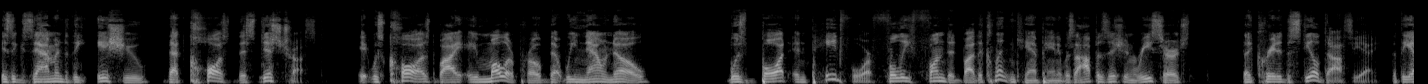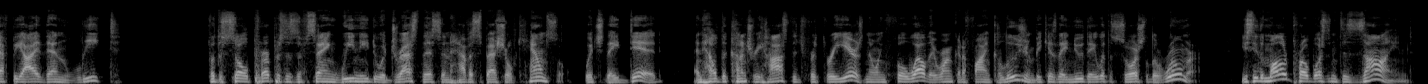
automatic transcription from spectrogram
is examined the issue that caused this distrust. It was caused by a Mueller probe that we now know was bought and paid for, fully funded by the Clinton campaign. It was opposition research that created the Steele dossier that the FBI then leaked for the sole purposes of saying we need to address this and have a special counsel, which they did and held the country hostage for three years, knowing full well they weren't going to find collusion because they knew they were the source of the rumor. You see, the Mueller probe wasn't designed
